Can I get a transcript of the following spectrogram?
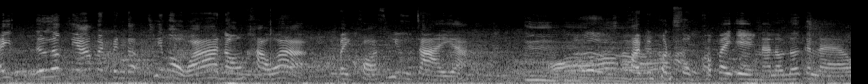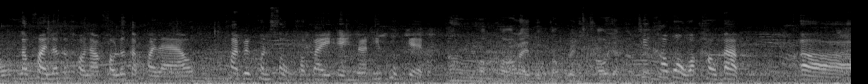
อ้เรื่องเนี้ยมันเป็นแบบที่บอกว่าน้องเขาอะไปคอร์สฮิวใจอะอืมพลอยเป็นคนส่งเขาไปเองนะเราเลิกกันแล้ว แล้วพลอยเลิกกับเขาแล้วเขาเลิกกับพลอยแล้วพลอยเป็นคนส่งเขาไปเองนะที่ภูเก็ต เพราะเพราะอะไรถึงต้องเป็นเข้าอย่างนั้นที่เขาบอกว่าเขาแบบเอ่อ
